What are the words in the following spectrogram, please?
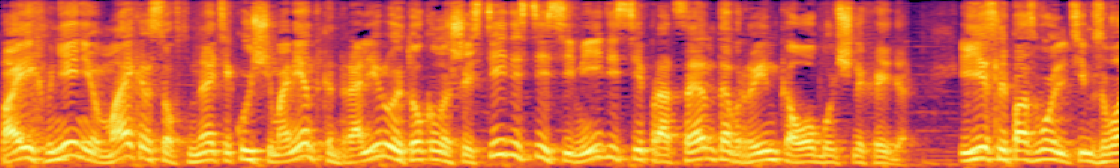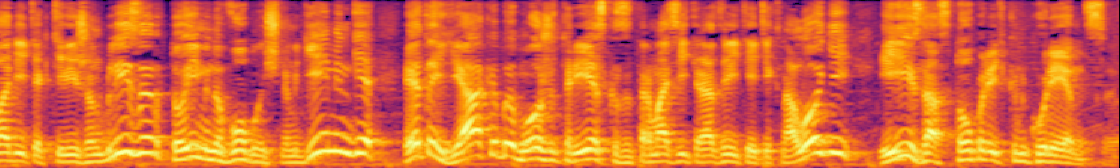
По их мнению, Microsoft на текущий момент контролирует около 60-70% рынка облачных игр. И если позволить им завладеть Activision Blizzard, то именно в облачном гейминге это якобы может резко затормозить развитие технологий и застопорить конкуренцию.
